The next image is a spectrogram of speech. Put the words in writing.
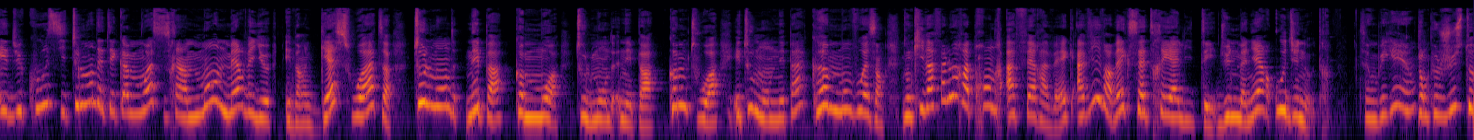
et du coup si tout le monde était comme moi, ce serait un monde merveilleux. Et ben guess what? Tout le monde n'est pas comme moi, tout le monde n'est pas comme toi et tout le monde n'est pas comme mon voisin. Donc il va falloir apprendre à faire avec, à vivre avec cette réalité d'une manière ou d'une autre. C'est compliqué, hein J'en peux juste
